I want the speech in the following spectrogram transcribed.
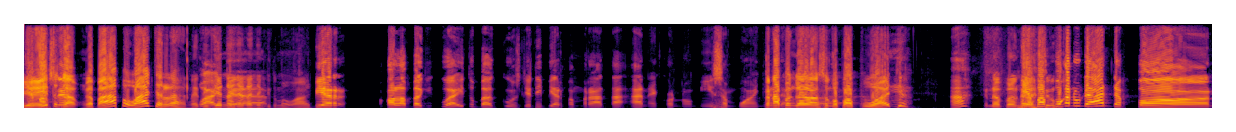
Ya, Ya, itu nggak nggak apa-apa wajar lah. Netizen nanya-nanya gitu mah wajar. biar kalau bagi gua itu bagus. Jadi biar pemerataan ekonomi semuanya. Kenapa nggak langsung ke. Papua aja? Hah? Kenapa Ya nggak langsung? Papua kan udah ada pon.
